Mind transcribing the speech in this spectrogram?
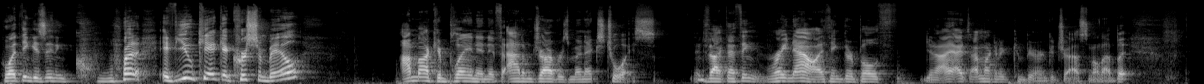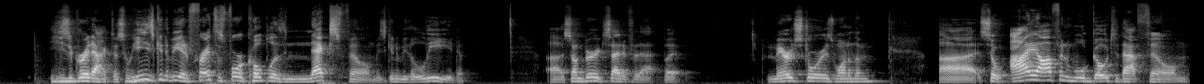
who I think is an incredible. If you can't get Christian Bale, I'm not complaining if Adam Driver is my next choice. In fact, I think right now, I think they're both. You know, I, I'm not going to compare and contrast and all that, but he's a great actor. So he's going to be in Francis Ford Coppola's next film. He's going to be the lead. Uh, so I'm very excited for that. But Marriage Story is one of them. Uh, so I often will go to that film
